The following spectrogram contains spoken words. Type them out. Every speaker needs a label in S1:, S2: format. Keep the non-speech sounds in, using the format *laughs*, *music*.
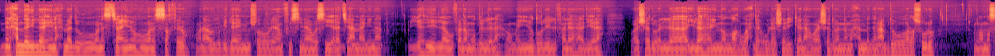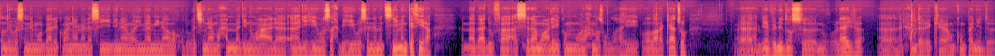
S1: إن الحمد لله نحمده ونستعينه ونستغفره ونعوذ بالله من شرور أنفسنا وسيئات أعمالنا. من يهديه الله فلا مضل له ومن يضلل فلا هادي له. وأشهد أن لا إله إلا الله وحده لا شريك له وأشهد أن محمدا عبده ورسوله. اللهم صل وسلم وبارك وأنعم على سيدنا وإمامنا وقدوتنا محمد وعلى آله وصحبه وسلم تسليما كثيرا. أما بعد فالسلام عليكم ورحمة الله وبركاته. Euh, bienvenue dans ce nouveau live, euh, avec, euh, en compagnie de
